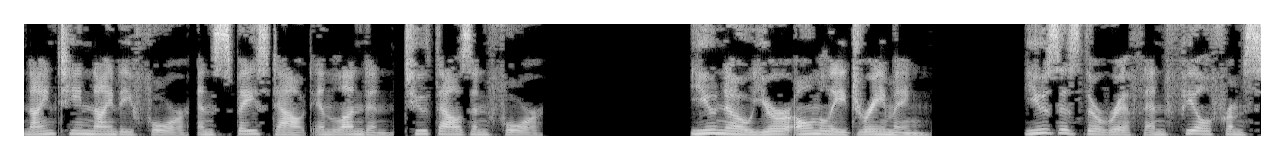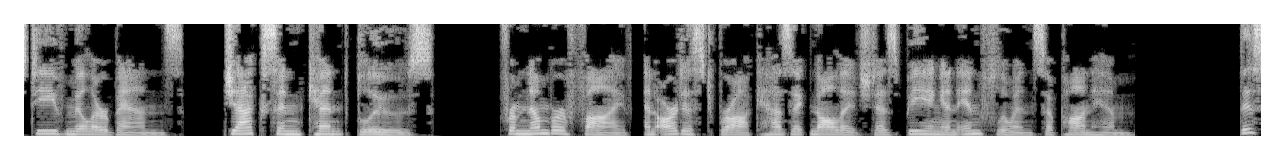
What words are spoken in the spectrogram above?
1994 and Spaced Out in London 2004. You Know You're Only Dreaming uses the riff and feel from Steve Miller Band's Jackson Kent Blues from number 5, an artist Brock has acknowledged as being an influence upon him. This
